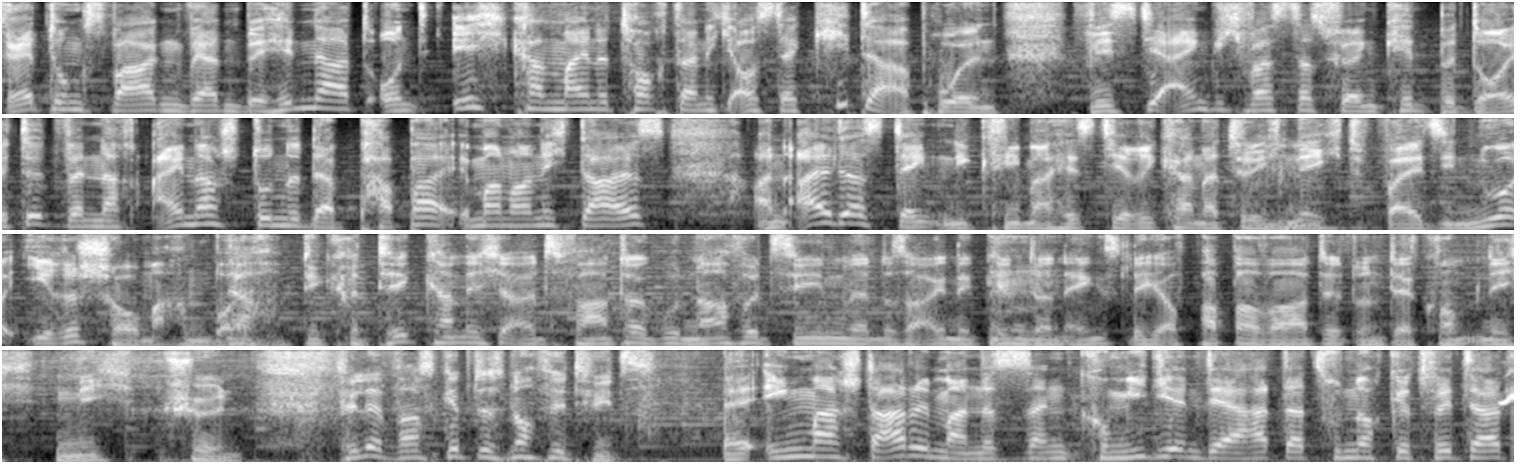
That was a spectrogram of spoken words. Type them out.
Rettungswagen werden behindert und ich kann meine Tochter nicht aus der Kita abholen. Wisst ihr eigentlich, was das für ein Kind bedeutet, wenn nach einer Stunde der Papa immer noch nicht da ist? An all das denken die Klimahysteriker natürlich nicht, weil sie nur ihre Show machen wollen. Ja, die Kritik kann ich als Vater gut nachvollziehen, wenn das eigene Kind dann ängstlich auf Papa wartet und der kommt nicht, nicht schön. Philipp, was gibt es noch für Tweets? Äh, Ingmar Stadelmann, das ist ein Comedian, der hat dazu noch getwittert,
